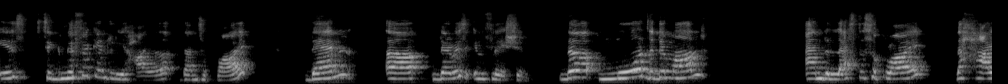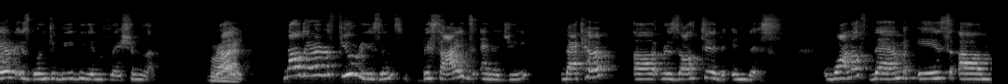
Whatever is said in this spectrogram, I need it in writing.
is significantly higher than supply, then uh, there is inflation. The more the demand and the less the supply, the higher is going to be the inflation level. Right. right? Now, there are a few reasons besides energy that have uh, resulted in this. One of them is um,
